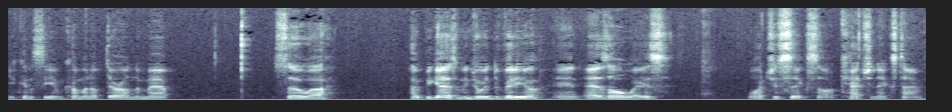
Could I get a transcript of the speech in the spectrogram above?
You can see him coming up there on the map. So, uh, Hope you guys have enjoyed the video, and as always, watch your six. I'll catch you next time.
